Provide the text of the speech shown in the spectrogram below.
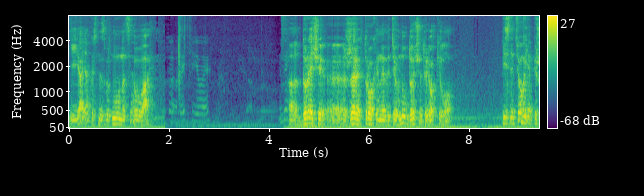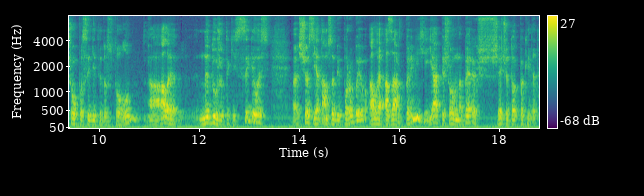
і я якось не звернув на це уваги. Е, До речі, е, жерех трохи не дотягнув до 4 кіло. Після цього я пішов посидіти до столу, але не дуже таки сиділось. Е, Щось я там собі поробив, але азарт переміг, і я пішов на берег ще чуток покидати.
